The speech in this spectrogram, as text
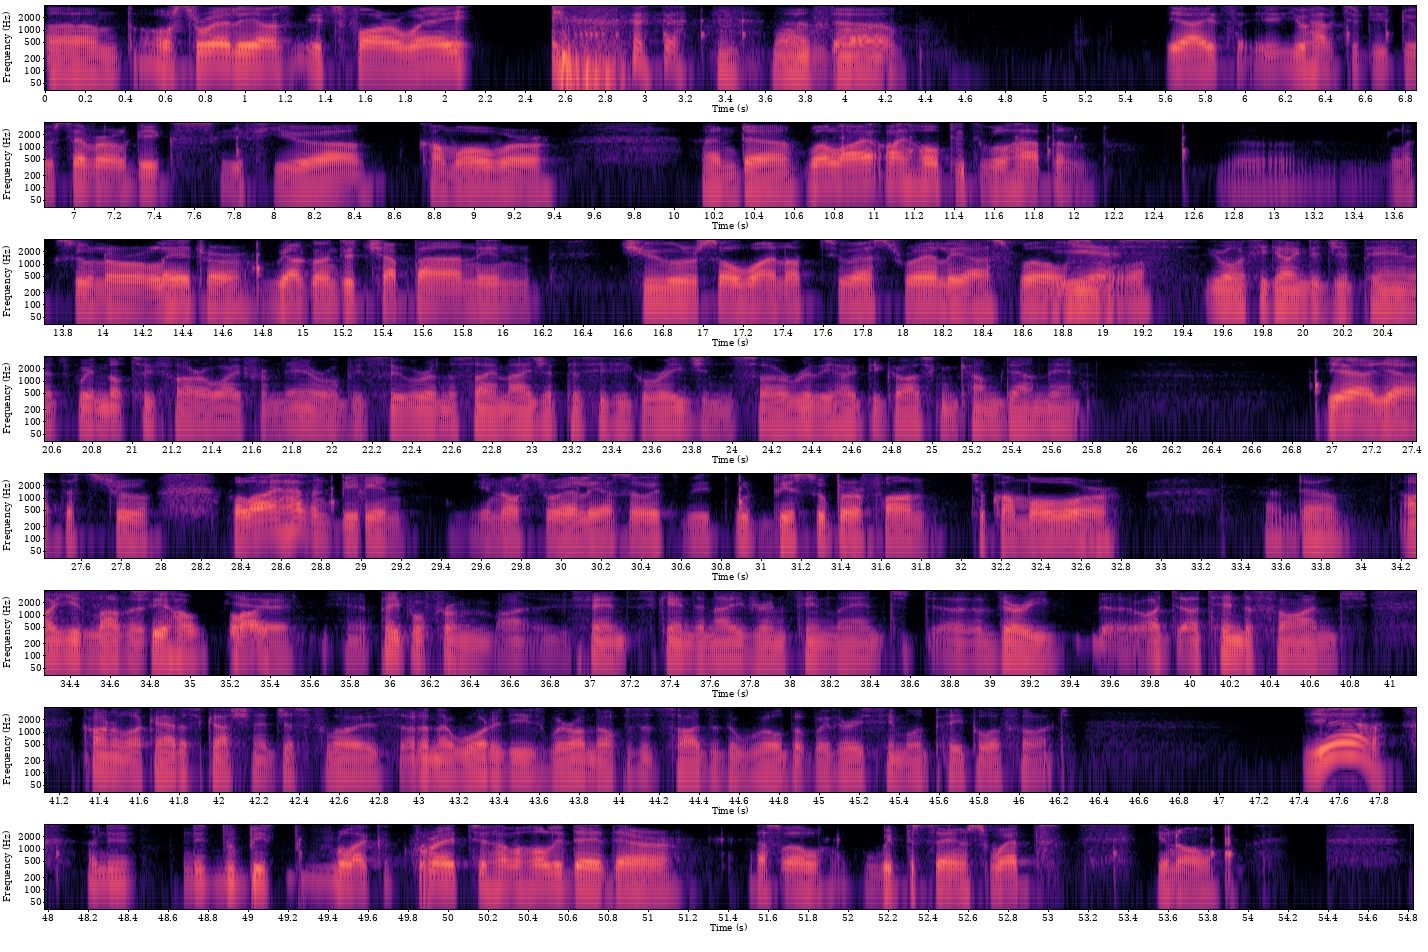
Um, Australia, is far away. Long and, uh, yeah, it's you have to do several gigs if you uh, come over, and uh, well, I, I hope it will happen, uh, like sooner or later. We are going to Japan in June, so why not to Australia as well? Yes. So, uh, well, if you're going to Japan, it's, we're not too far away from there. Obviously, we're in the same Asia Pacific region, so I really hope you guys can come down then. Yeah, yeah, that's true. Well, I haven't been in Australia, so it, it would be super fun to come over and. Uh, Oh, you'd love it. See how yeah, yeah, people from uh, Scandinavia and Finland are very. Uh, I, I, tend to find kind of like our discussion, it just flows. I don't know what it is. We're on the opposite sides of the world, but we're very similar people. I find. Yeah, and it, it would be like great to have a holiday there as well with the same sweat, you know.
